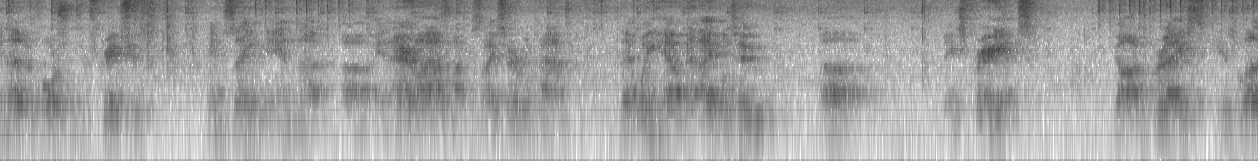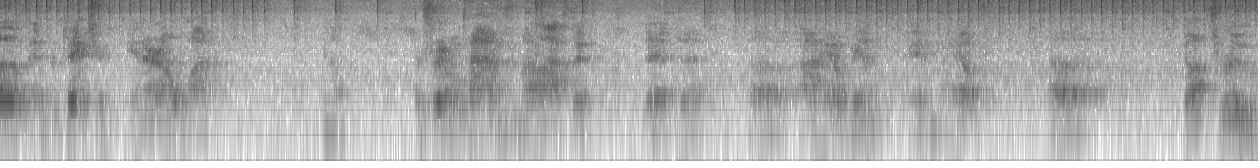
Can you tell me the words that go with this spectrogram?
in other portions of scripture and seen in, uh, uh, in our lives, like I say several times, that we have been able to, uh, experience God's grace, His love and protection in our own life. Know, there's several times in my life that, that, uh, uh, I have been and have, uh, got through,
